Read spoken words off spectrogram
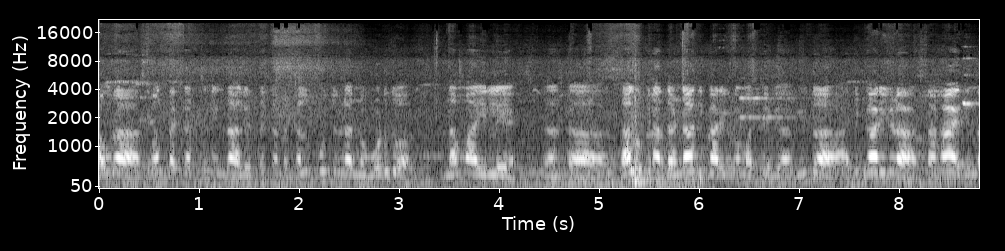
ಅವರ ಸ್ವಂತ ಖರ್ಚಿನಿಂದ ಅಲ್ಲಿರ್ತಕ್ಕಂಥ ಕಲ್ಪೂಜೆಗಳನ್ನು ಒಡೆದು ನಮ್ಮ ಇಲ್ಲಿ ತಾಲೂಕಿನ ದಂಡಾಧಿಕಾರಿಗಳು ಮತ್ತು ವಿವಿಧ ಅಧಿಕಾರಿಗಳ ಸಹಾಯದಿಂದ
